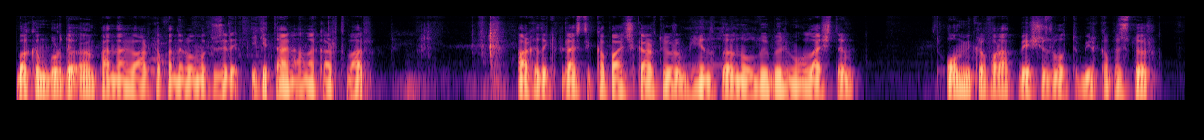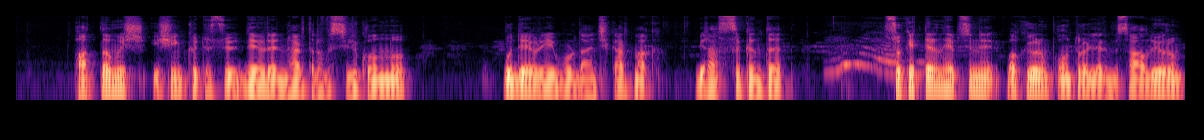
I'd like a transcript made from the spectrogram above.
Bakın burada ön panel ve arka panel olmak üzere iki tane anakart var. Arkadaki plastik kapağı çıkartıyorum. Yanıkların olduğu bölüme ulaştım. 10 mikrofarad 500 voltluk bir kapasitör. Patlamış. işin kötüsü devrenin her tarafı silikonlu. Bu devreyi buradan çıkartmak biraz sıkıntı. Soketlerin hepsini bakıyorum, kontrollerimi sağlıyorum.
